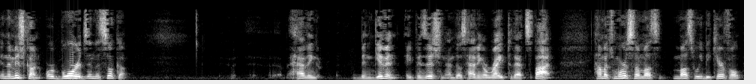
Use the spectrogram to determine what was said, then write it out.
in the Mishkan or boards in the Sukkah, having been given a position and thus having a right to that spot, how much more so must, must we be careful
